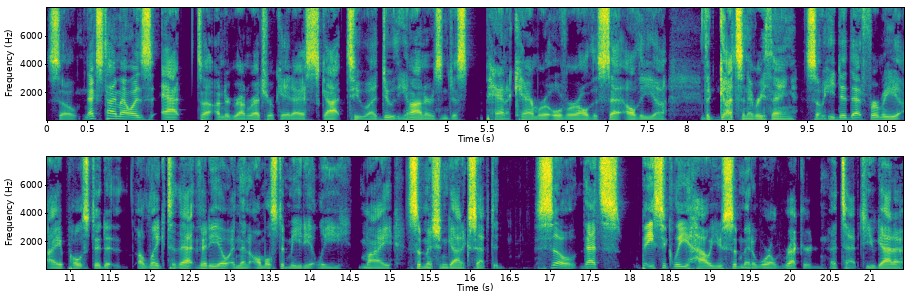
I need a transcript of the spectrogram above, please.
So next time I was at uh, Underground Retrocade, I asked Scott to uh, do the honors and just pan a camera over all the set, all the uh, the guts and everything. So he did that for me. I posted a link to that video, and then almost immediately my submission got accepted. So that's basically how you submit a world record attempt. You got to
